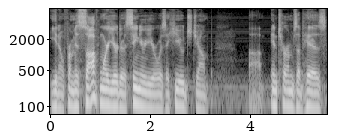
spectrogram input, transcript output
you know, from his sophomore year to his senior year was a huge jump uh, in terms of his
